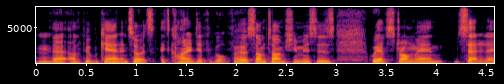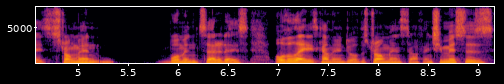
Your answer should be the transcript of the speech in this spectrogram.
Mm. that other people can. And so it's it's kind of difficult for her. Sometimes she misses. We have strongman Saturdays, strongman woman Saturdays. All the ladies come in and do all the strongman stuff, and she misses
